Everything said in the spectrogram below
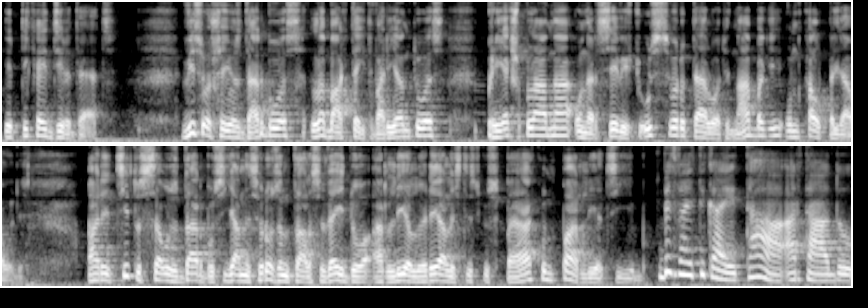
ir tikai dzirdēts. Visos šajos darbos, labāk teikt, variantos, priekšplānā un ar sevišķu uzsvaru tēloti nabagi un kalpaļaudis. Arī citus savus darbus Jānis Rozentāls veido ar lielu realistisku spēku un pārliecību. Bet vai tikai tā, ar tādu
